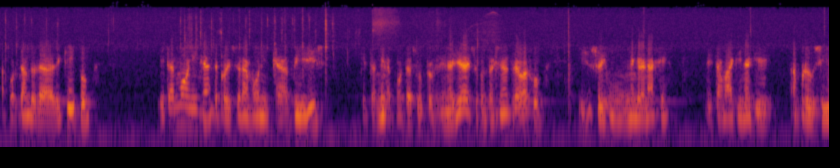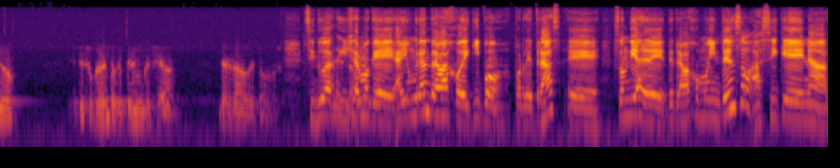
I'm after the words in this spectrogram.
aportándola al equipo Está Mónica, la profesora Mónica Piris, que también aporta su profesionalidad y su contracción al trabajo, y yo soy un engranaje de esta máquina que ha producido este suplemento que esperemos que sea de agrado de todos. Sin duda, Guillermo, que hay un gran trabajo de equipo por detrás. Eh, son días de, trabajo muy intenso, así que nada,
